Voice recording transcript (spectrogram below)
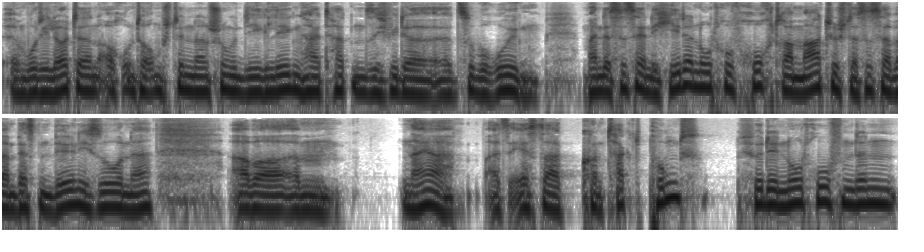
äh, wo die Leute dann auch unter Umständen dann schon die Gelegenheit hatten, sich wieder äh, zu beruhigen. Ich meine, das ist ja nicht jeder Notruf hochdramatisch, das ist ja beim besten Willen nicht so, ne? Aber ähm, naja, als erster Kontaktpunkt für den Notrufenden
